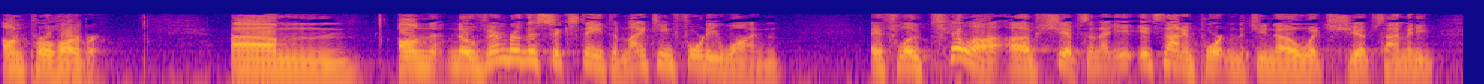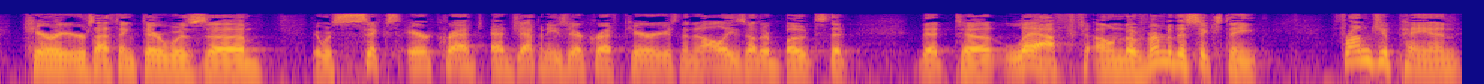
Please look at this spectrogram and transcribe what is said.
on Pearl Harbor. Um, on November the 16th of 1941, a flotilla of ships, and it's not important that you know which ships, how many carriers. I think there was uh, there was six aircraft, uh, Japanese aircraft carriers, and all these other boats that that uh, left on November the 16th from Japan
